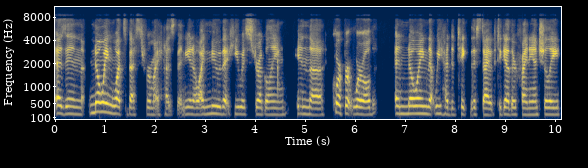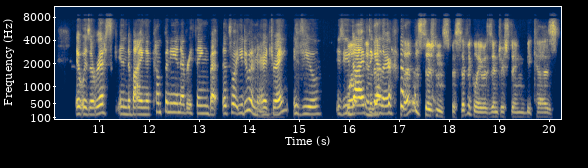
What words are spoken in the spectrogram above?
as in knowing what's best for my husband. You know, I knew that he was struggling in the corporate world and knowing that we had to take this dive together financially it was a risk into buying a company and everything, but that's what you do in marriage, Mhm. right? Is you is you Well, dive together. that decision specifically was interesting because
